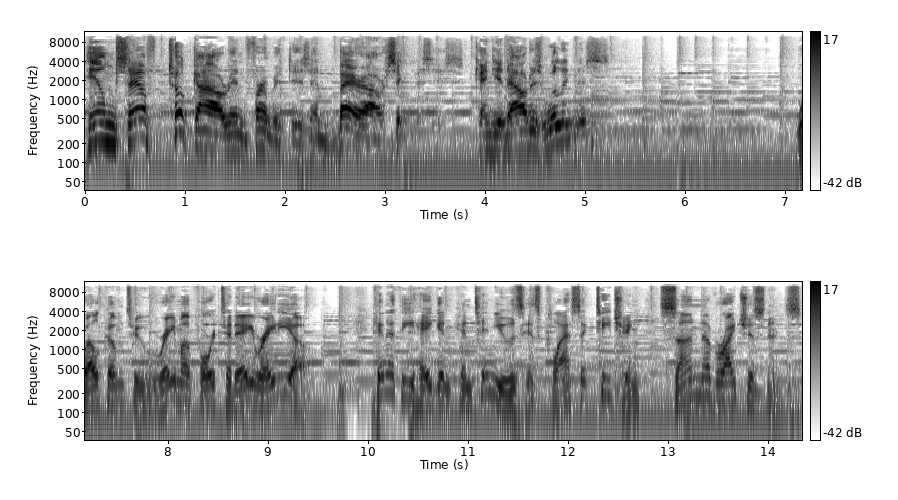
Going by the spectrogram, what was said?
Himself took our infirmities and bare our sicknesses. Can you doubt His willingness? Welcome to Rhema for Today Radio. Kenneth E. Hagin continues his classic teaching, Son of Righteousness.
